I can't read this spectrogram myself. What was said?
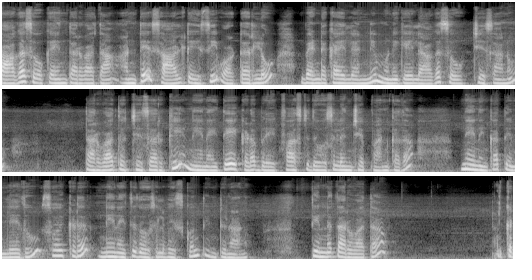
బాగా సోక్ అయిన తర్వాత అంటే సాల్ట్ వేసి వాటర్లో బెండకాయలన్నీ మునిగేలాగా సోక్ చేశాను. తర్వాత వచ్చేసరికి నేనైతే ఇక్కడ బ్రేక్ఫాస్ట్ దోశలు అని చెప్పాను కదా నేను ఇంకా తినలేదు. సో ఇక్కడ నేనైతే దోశలు వేసుకొని తింటున్నాను. తిన్న తర్వాత ఇక్కడ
